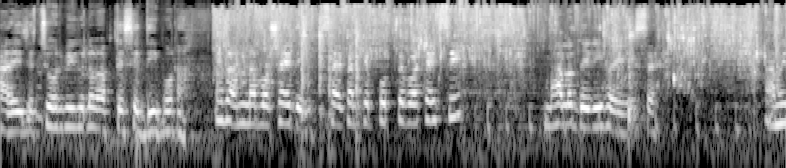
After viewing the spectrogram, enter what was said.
আর এই যে চর্বিগুলো ভাবতেছি দিব না। রান্না বসাই দিই। সাইকেলকে পড়তে বসাইছি। ভালো দেরি হয়ে গেছে। আমি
